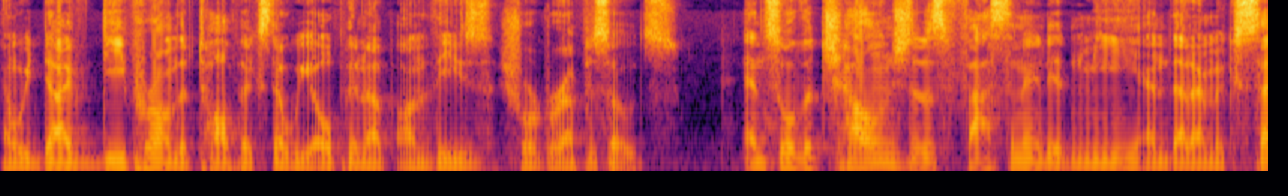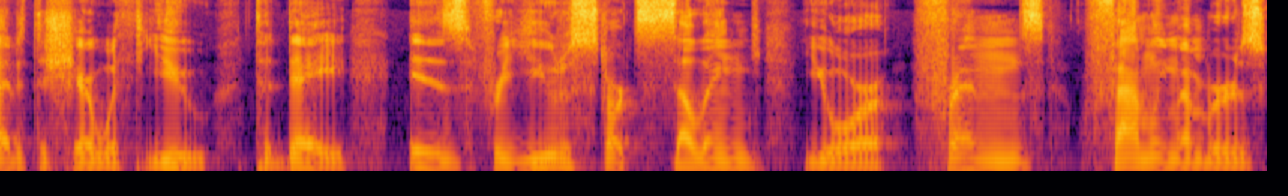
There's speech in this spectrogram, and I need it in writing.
and we dive deeper on the topics that we open up on these shorter episodes. And so, the challenge that has fascinated me and that I'm excited to share with you today is for you to start selling your friends, family members,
